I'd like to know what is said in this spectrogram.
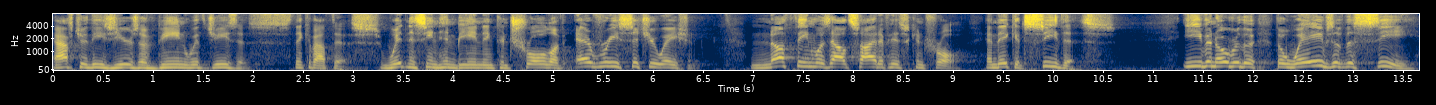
after these years of being with Jesus. Think about this witnessing him being in control of every situation. Nothing was outside of his control, and they could see this. Even over the, the waves of the sea,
